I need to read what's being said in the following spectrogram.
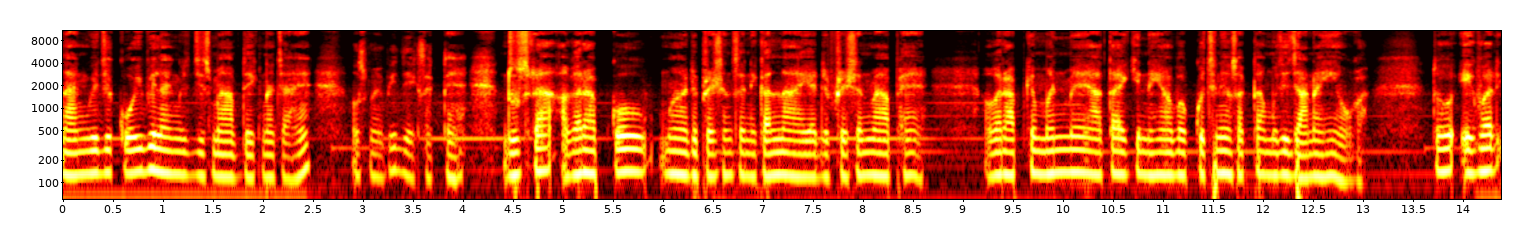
लैंग्वेज कोई भी लैंग्वेज जिसमें आप देखना चाहें, उसमें भी देख सकते हैं। दूसरा, अगर आपको डिप्रेशन से निकलना है या डिप्रेशन में आप हैं अगर आपके मन में आता है कि नहीं अब अब कुछ नहीं हो सकता मुझे जाना ही होगा। तो एक बार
